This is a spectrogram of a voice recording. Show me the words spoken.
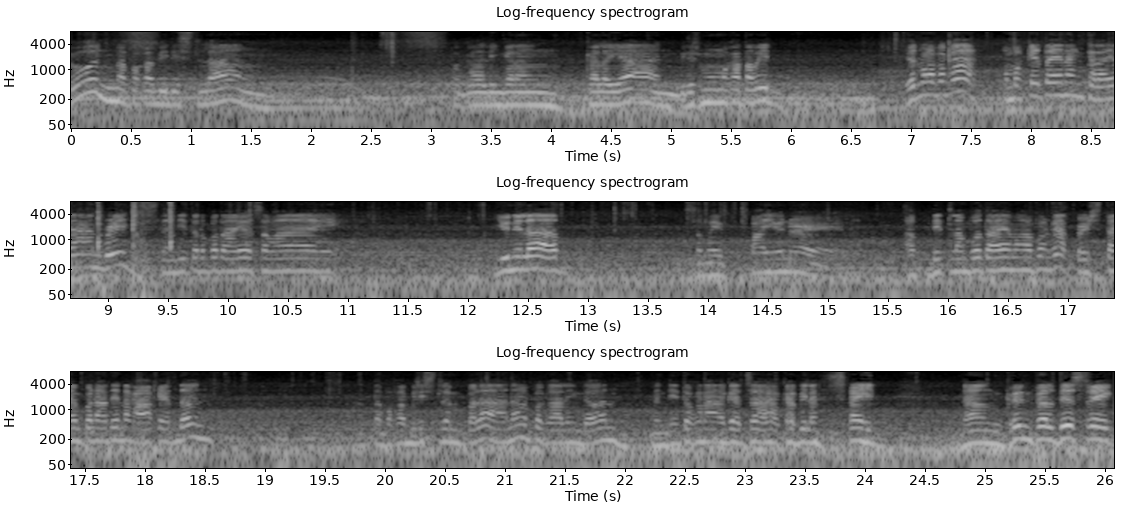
Yun, napakabilis lang. Pag galing ka ng kalayaan, bilis mong makatawid. Yan mga bangka, umakyat tayo ng Kalayaan Bridge. Nandito na po tayo sa may Unilab, sa may Pioneer. Update lang po tayo mga bangka. First time po natin nakaakyat doon. At napakabilis lang pala, ano, pag galing doon. Nandito ka na agad sa kabilang side ng Greenfield District.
